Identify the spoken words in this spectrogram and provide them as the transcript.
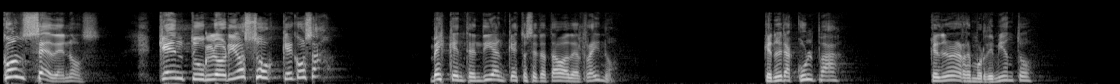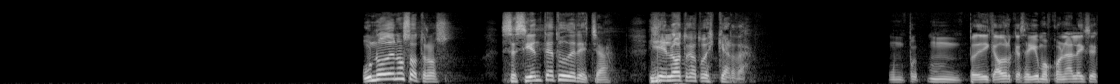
Concédenos que en tu glorioso, ¿qué cosa? ¿Ves que entendían que esto se trataba del reino? Que no era culpa, que no era remordimiento. Uno de nosotros se siente a tu derecha y el otro a tu izquierda. Un, predicador que seguimos con Alex,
